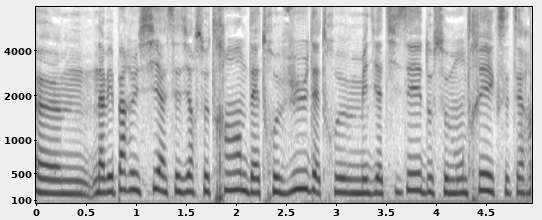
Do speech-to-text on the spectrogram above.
n'avait pas réussi à saisir ce train d'être vu, d'être médiatisé, de se montrer, etc.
